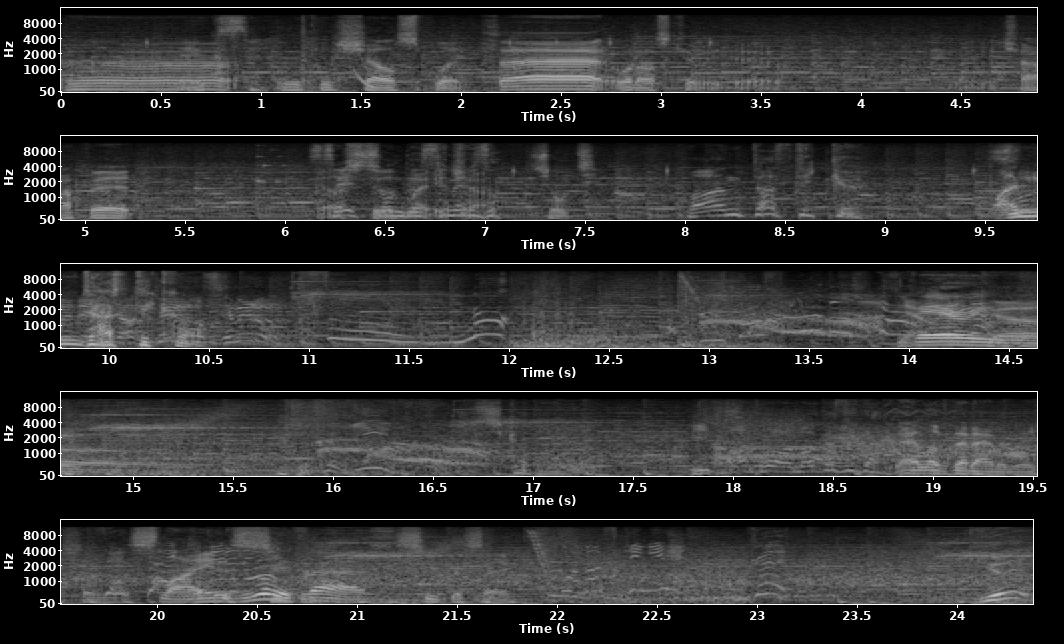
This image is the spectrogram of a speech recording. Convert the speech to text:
Uh, we can shell split that. What else can we do? Maybe chop it. Fantastic. Fantastic. Very good. I love that animation. The slide is really super, fast. Super sick. Good.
